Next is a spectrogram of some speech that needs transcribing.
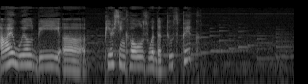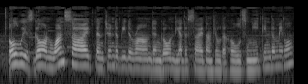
I will be uh, piercing holes with the toothpick. Always go on one side then turn the bead around and go on the other side until the holes meet in the middle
